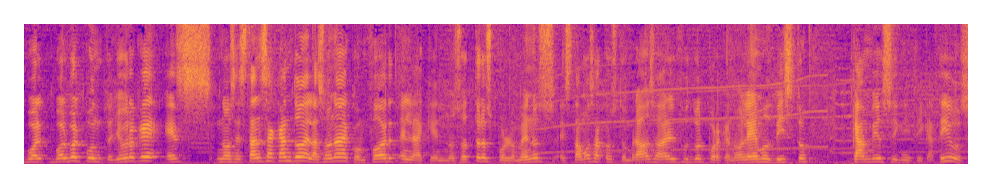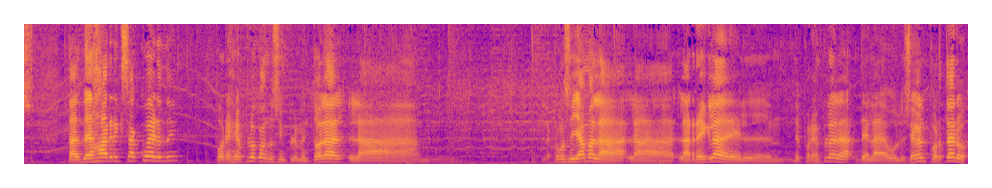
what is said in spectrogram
vuel- vuelvo al punto. Yo creo que es nos están sacando de la zona de confort en la que nosotros por lo menos estamos acostumbrados a ver el fútbol porque no le hemos visto cambios significativos. Tal vez Harrick se acuerde, por ejemplo, cuando se implementó la- ¿Cómo se llama? La, la- la regla del, de, por ejemplo, de la, de la devolución al portero.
